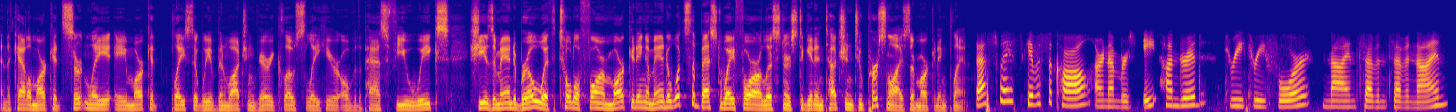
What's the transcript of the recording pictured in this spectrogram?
And the cattle market, certainly a marketplace that we have been watching very closely here over the past few weeks. She is Amanda Brill with Total Farm Marketing. Amanda, what's the best way for our listeners to get in touch and to personalize their marketing plan? Best way is to give us a call. Our number is 800 334 9779. You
